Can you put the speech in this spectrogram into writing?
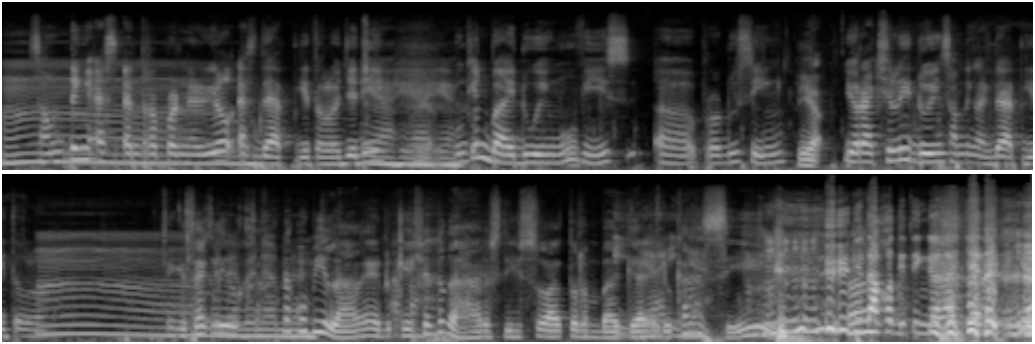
something as entrepreneurial as that gitu loh jadi Iya, iya, iya. mungkin by doing movies uh, producing Iya. you're actually doing something like that gitu loh hmm, Exactly. bener-bener, Karena aku bilang education tuh gak harus di suatu lembaga Iya, iya. edukasi. Dia takut ditinggal aja nantinya.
